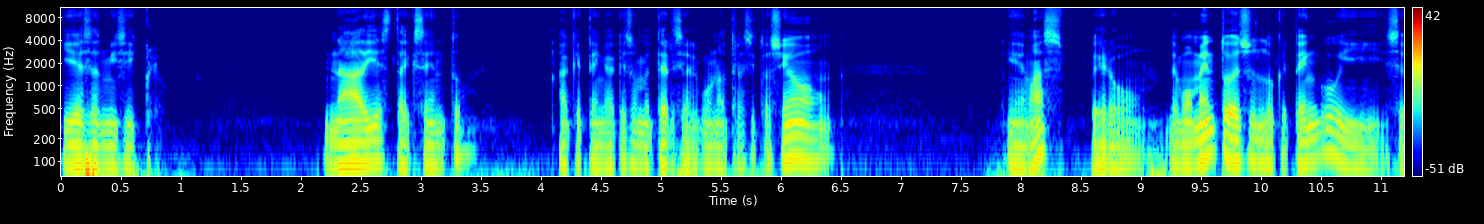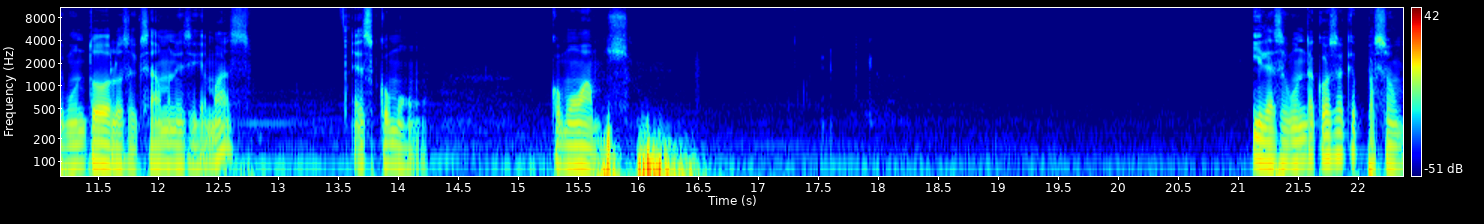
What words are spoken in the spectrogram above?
Y ese es mi ciclo. Nadie está exento a que tenga que someterse a alguna otra situación y demás. Pero de momento eso es lo que tengo y según todos los exámenes y demás, es como, como vamos. Y la segunda cosa que pasó,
